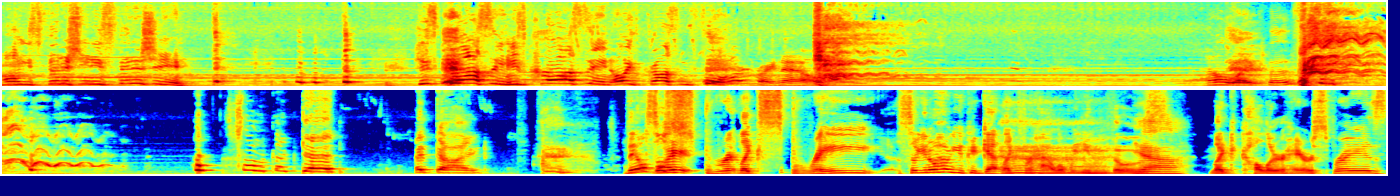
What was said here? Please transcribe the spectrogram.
Oh, he's finishing. He's finishing. He's crossing. He's crossing. Oh, he's crossing so hard right now. I don't like this. so I'm dead. I died. They also Why- spray like spray. So you know how you could get like for Halloween those yeah like color hairsprays.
